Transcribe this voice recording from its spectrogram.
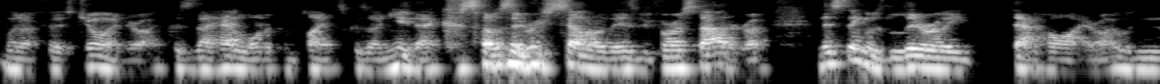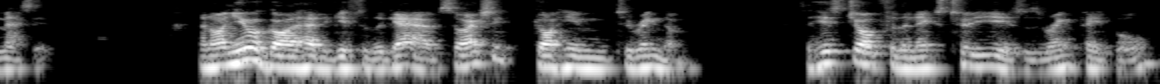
when I first joined, right? Because they had a lot of complaints because I knew that because I was a reseller of theirs before I started, right? And this thing was literally that high, right? It was massive. And I knew a guy that had the gift of the gab, so I actually got him to ring them. So his job for the next two years was ring people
